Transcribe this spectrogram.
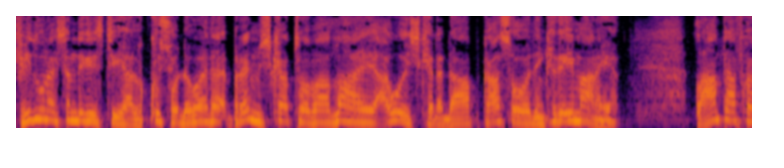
fiid wanaagsan dhegaystayaal ku soo dhowaada barnaamijka toddobaadlaha ee caweyska dhadhaab kaas oo idinkaga imaanaya. Laanta afka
